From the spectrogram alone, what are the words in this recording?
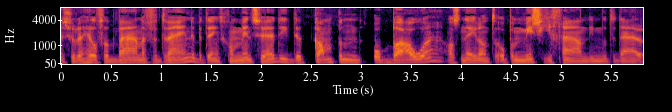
zullen heel veel banen verdwijnen. Dat betekent gewoon mensen hè, die de kampen opbouwen. Als Nederland op een missie gaan, die moeten daar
